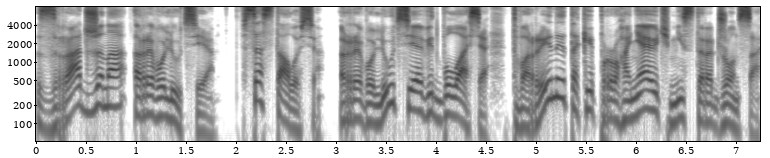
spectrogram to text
зраджена революція. Все сталося. Революція відбулася. Тварини таки проганяють містера Джонса.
